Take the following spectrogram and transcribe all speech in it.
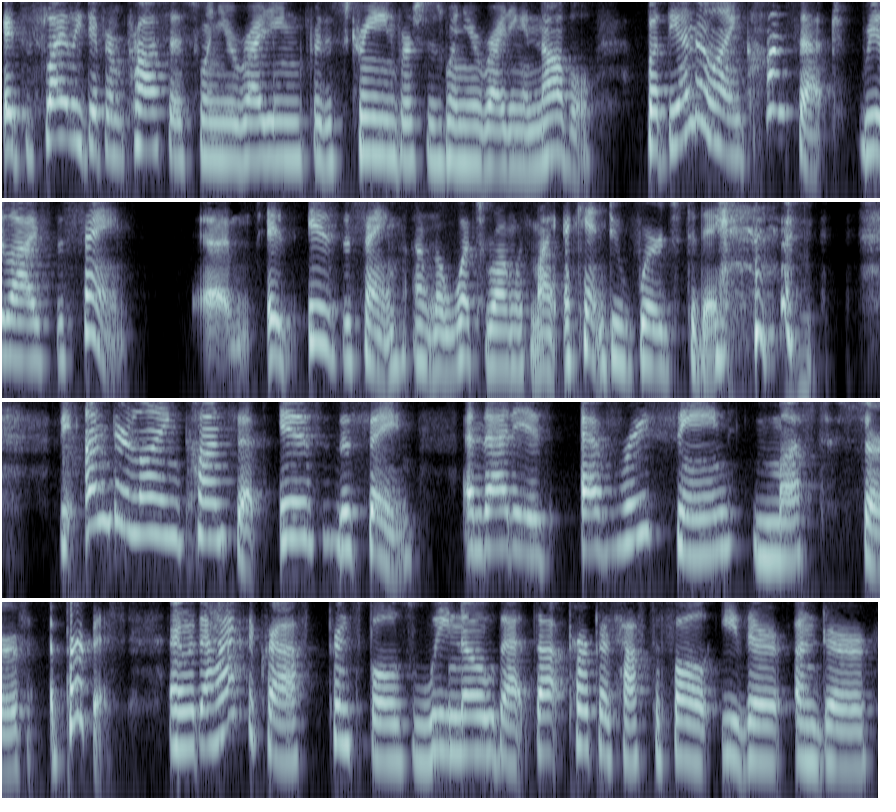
it's a slightly different process when you're writing for the screen versus when you're writing a novel. But the underlying concept relies the same. Um, it is the same. I don't know what's wrong with my, I can't do words today. mm-hmm. The underlying concept is the same, and that is every scene must serve a purpose. And with the Hack the Craft principles, we know that that purpose has to fall either under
